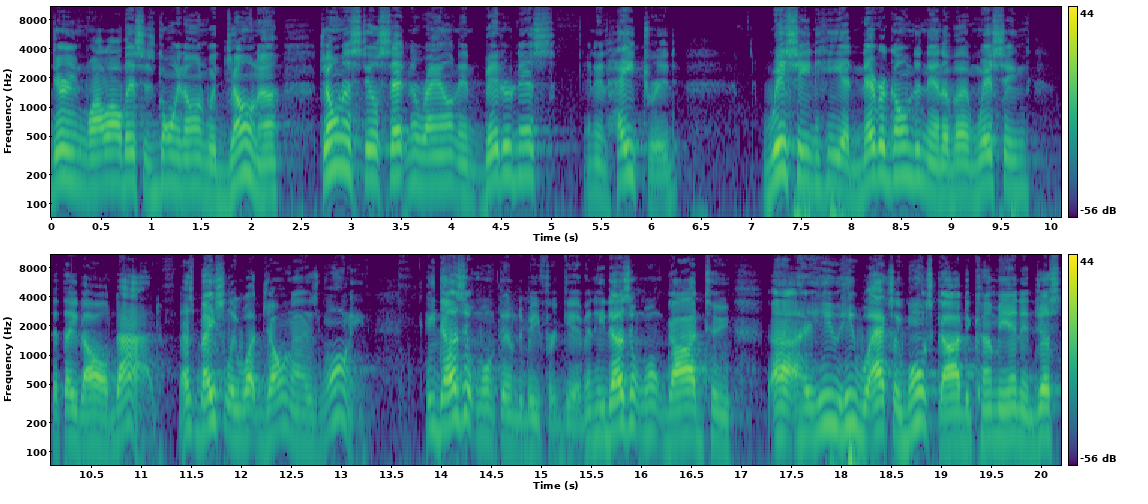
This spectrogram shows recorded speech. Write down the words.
during while all this is going on with Jonah. Jonah's still sitting around in bitterness and in hatred, wishing he had never gone to Nineveh and wishing that they'd all died. That's basically what Jonah is wanting. He doesn't want them to be forgiven. He doesn't want God to, uh, he, he actually wants God to come in and just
